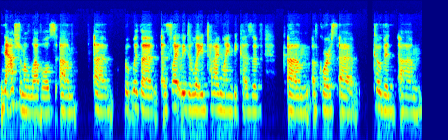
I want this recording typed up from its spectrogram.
national levels, um, uh, but with a, a, slightly delayed timeline because of, um, of course, uh, COVID um,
